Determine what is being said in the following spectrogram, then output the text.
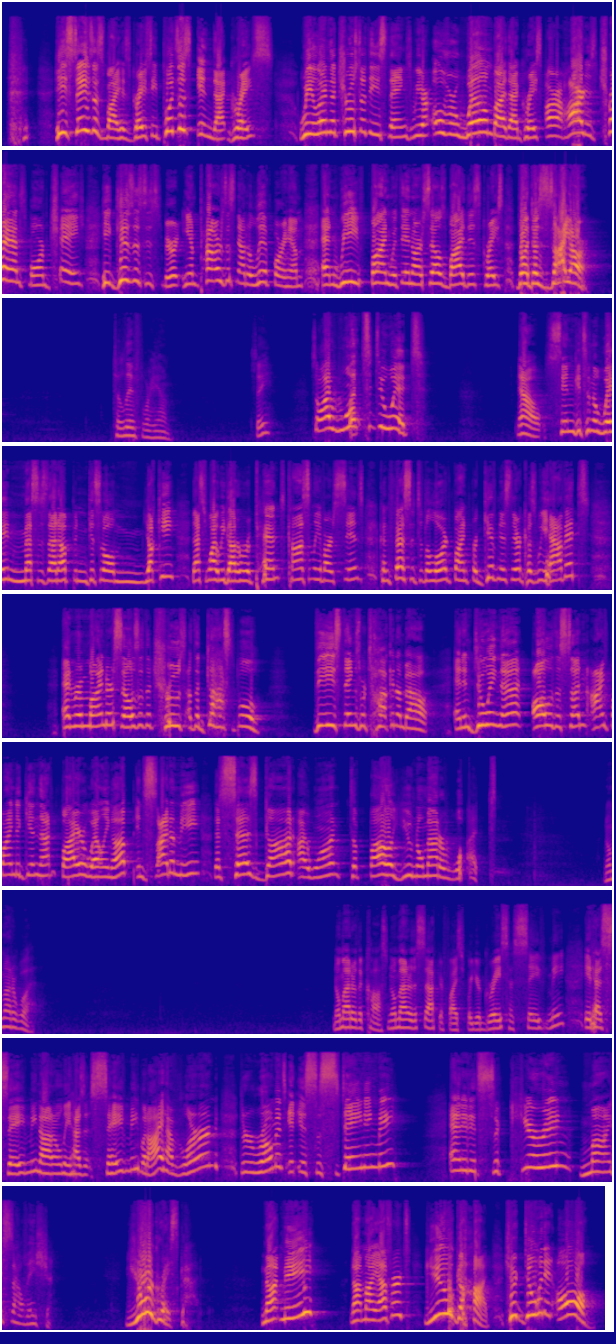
he saves us by his grace. He puts us in that grace. We learn the truth of these things. We are overwhelmed by that grace. Our heart is transformed, changed. He gives us His Spirit. He empowers us now to live for Him. And we find within ourselves by this grace the desire to live for Him. See? So I want to do it. Now, sin gets in the way and messes that up and gets it all yucky. That's why we got to repent constantly of our sins, confess it to the Lord, find forgiveness there because we have it, and remind ourselves of the truths of the gospel. These things we're talking about. And in doing that, all of a sudden, I find again that fire welling up inside of me that says, God, I want to follow you no matter what. No matter what. No matter the cost, no matter the sacrifice, for your grace has saved me. It has saved me. Not only has it saved me, but I have learned through Romans, it is sustaining me and it is securing my salvation. Your grace, God. Not me, not my efforts. You, God. You're doing it all.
